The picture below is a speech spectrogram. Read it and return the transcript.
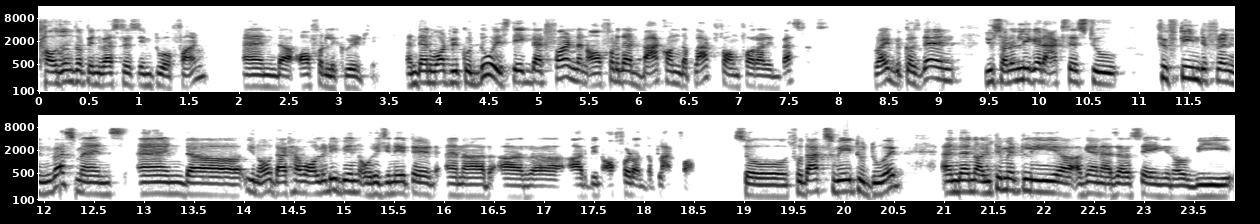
thousands of investors into a fund and uh, offer liquidity. And then what we could do is take that fund and offer that back on the platform for our investors, right? Because then you suddenly get access to 15 different investments and uh, you know that have already been originated and are are uh, are being offered on the platform. So so that's way to do it. And then ultimately uh, again as i was saying you know we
